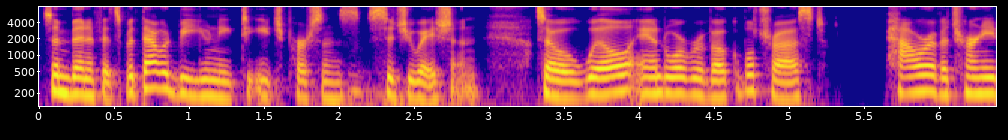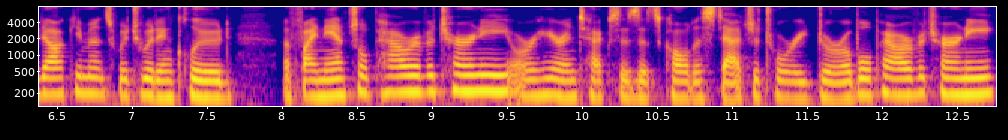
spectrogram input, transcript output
some benefits, but that would be unique to each person's situation. So will and or revocable trust power of attorney documents, which would include a financial power of attorney, or here in Texas, it's called a statutory durable power of attorney,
